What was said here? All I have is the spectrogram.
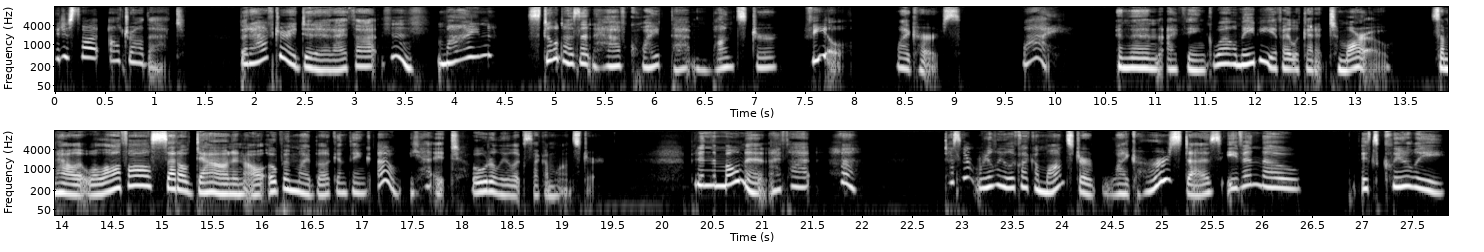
I just thought, I'll draw that. But after I did it, I thought, hmm, mine still doesn't have quite that monster feel like hers. Why? And then I think, well, maybe if I look at it tomorrow, somehow it will all, all settle down and I'll open my book and think, oh, yeah, it totally looks like a monster. But in the moment, I thought, huh, doesn't really look like a monster like hers does, even though it's clearly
